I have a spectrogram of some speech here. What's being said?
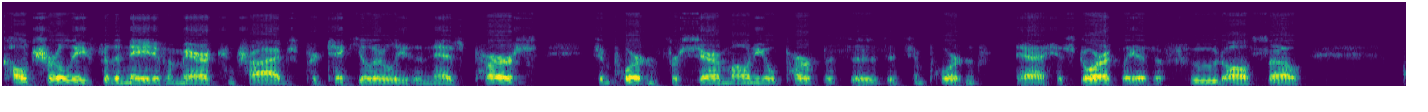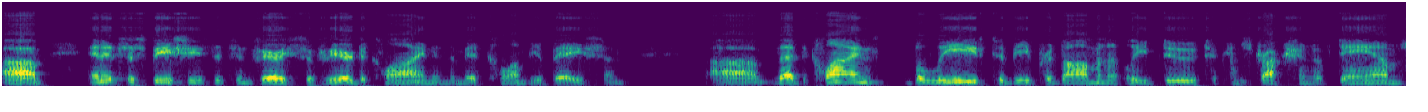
culturally for the Native American tribes, particularly the Nez Perce. It's important for ceremonial purposes. It's important uh, historically as a food also. Um, and it's a species that's in very severe decline in the mid-Columbia Basin. Uh, that decline is believed to be predominantly due to construction of dams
